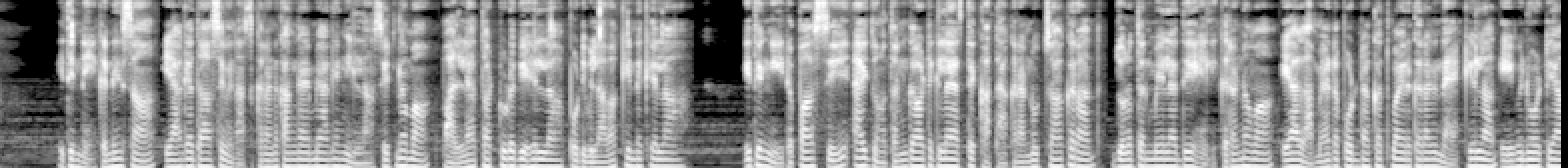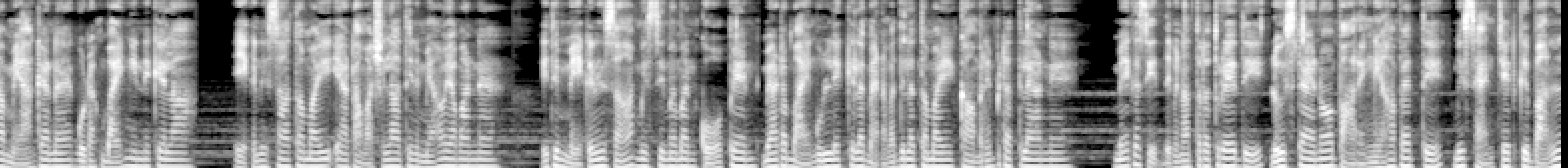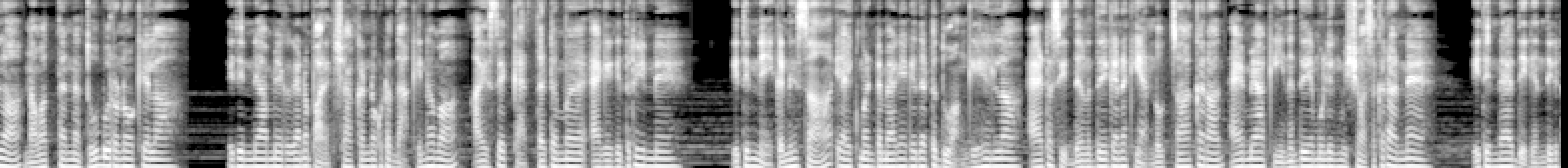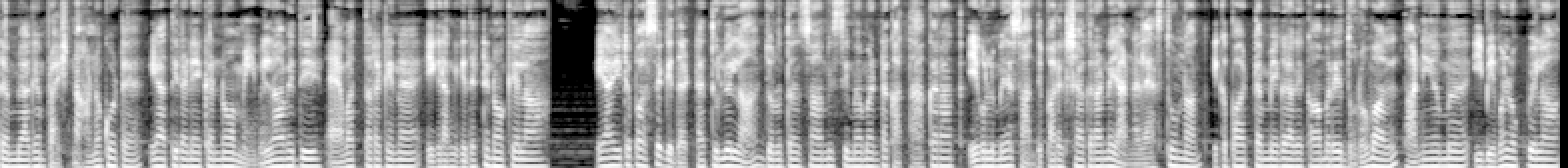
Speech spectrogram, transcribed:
ඉතින් ඒක නිසා එයාගේ දහස වෙනස් කරනකං ඇමයාගෙන් ඉල්ලා සිටනවා? පල්ලයා තට්ටුට ගෙහෙල්ලා පොඩි වෙලාවක් ඉන්න කියලා. ඉතින් ඊට පස්සේ ඇයි ජොනතන් ගාට කියලා ඇත්තේ කතා කරන්න උත්සා කරත් ජොනතන් මේ ලදේ හෙළි කරනවා. එයා ළමයට පොඩ්ඩක්ත් වෛර කරන්න නෑ කියලා. ඒ වෙනුවට එයා මෙයා ගැන ගොඩක් බයින් ඉන්න කියලා. ඒක නිසා තමයි එයාට අවශ්‍යලා තියෙන මෙයාව යවන්න. ඉතින් මේක නිසා මිස්සිමමන් කෝපෙන් මෙයාට බයිගුල්ලෙක් කියලා බැනවදිල තමයි කාමරෙන් පිටත්ලා යන්නේ. මේක සිද්ධ වෙන අතරතුරේදී ලුයිස්ටෑනෝ පාරෙන් එහා පැත්තේ මි සැන්චෙට්ගේ බල්ලා නවත්තන්න ඇතුූ බොරනෝ කියලා. ඉතින් යා මේක ගැන පරීක්ෂා කරන්නකොට දකිනවා අයිසෙක් ඇත්තටම ඇගේ ගෙදර ඉන්නේ. ඉතින් ඒක නිසා යයික්මට මෑගේ ගෙදට දුවන්ගේහෙල්ලා ඇයට සිද්ධනදේ ගැන කියන්න උත්සා කරත් ඇමයා කියන දේ මුලින් විශ්වාස කරන්න ඉතින් නෑ දෙගෙන්දිකට මෙයාගෙන් ප්‍රශ්නහනකොට එය අතිරණය කරනවා මේ වෙලා වෙදී ඇවත් අරගෙන ඒගරංග ගෙදෙට්ට නෝ කියලා. එයා ඊට පස්සේ ගෙදට ඇතුල්ලලා ජොනතන් සාමි සිමමන්ට කතා කරත්. ඒගොලු මේ සද්ධි පරීක්ෂා කරන්න යන්න ලැස්තුන්නත් එක පාට්ට මේකලගේ කාමරේ දොරවල් තනියම ඉබෙම ලොක් වෙලා.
